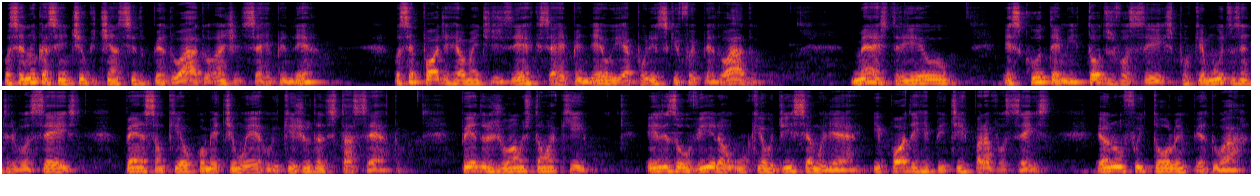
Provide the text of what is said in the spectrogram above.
Você nunca sentiu que tinha sido perdoado antes de se arrepender? Você pode realmente dizer que se arrependeu e é por isso que foi perdoado? Mestre, eu. Escutem-me, todos vocês, porque muitos entre vocês pensam que eu cometi um erro e que Judas está certo. Pedro e João estão aqui. Eles ouviram o que eu disse à mulher e podem repetir para vocês. Eu não fui tolo em perdoar.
